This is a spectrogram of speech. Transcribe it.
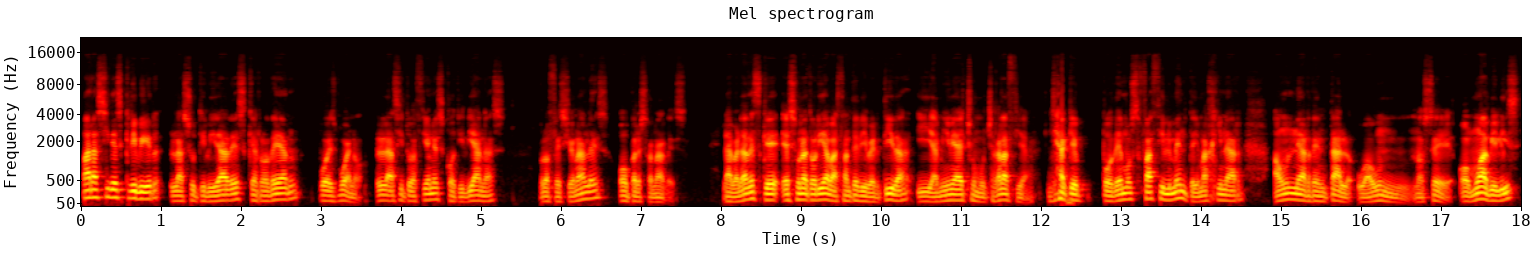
para así describir las utilidades que rodean, pues bueno, las situaciones cotidianas, profesionales o personales. La verdad es que es una teoría bastante divertida y a mí me ha hecho mucha gracia, ya que podemos fácilmente imaginar a un neardental o a un, no sé, homo habilis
